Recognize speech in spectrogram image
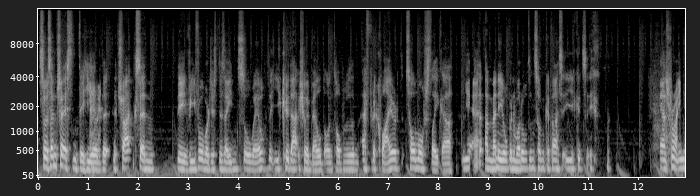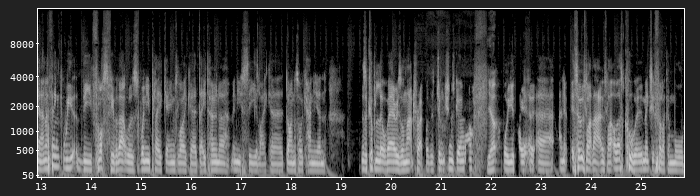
So it's interesting to hear that the tracks in the Revo were just designed so well that you could actually build on top of them if required. It's almost like a, Yeah. a mini open world in some capacity, you could say. Yeah, that's right. Yeah, and I think we the philosophy with that was when you play games like uh, Daytona and you see like uh, Dinosaur Canyon. There's a couple of little areas on that track where there's junctions going off, Yep. or you play, uh, and it, so it was like that. It was like, oh, that's cool. It makes it feel like a more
